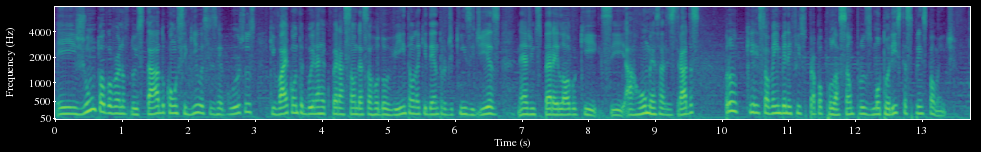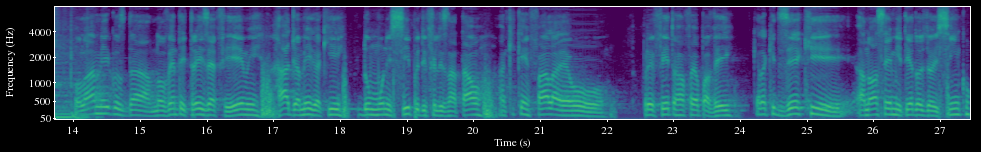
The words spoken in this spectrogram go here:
e junto ao governo do estado conseguiu esses recursos que vai contribuir na recuperação dessa rodovia. Então daqui dentro de 15 dias, né, a gente espera aí logo que se arrume essas estradas, porque só vem benefício para a população, para os motoristas principalmente. Olá, amigos da 93 FM, rádio amiga aqui do município de Feliz Natal. Aqui quem fala é o prefeito Rafael Pavei. Quero aqui dizer que a nossa MT 225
